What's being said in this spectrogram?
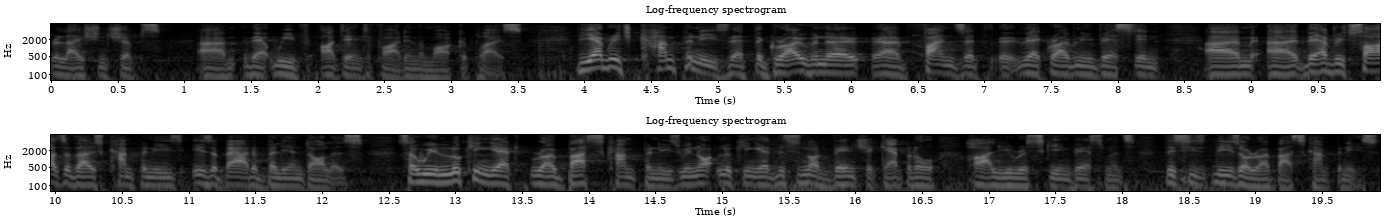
relationships um, that we've identified in the marketplace. The average companies that the Grosvenor uh, funds that, that Grosvenor invest in, um, uh, the average size of those companies is about a billion dollars. So we're looking at robust companies. We're not looking at, this is not venture capital, highly risky investments. This is, these are robust companies.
